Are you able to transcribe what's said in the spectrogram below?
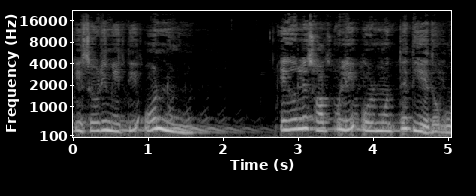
কেশরি, মেথি ও নুন। এগুলি সবগুলি ওর মধ্যে দিয়ে দেবো।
